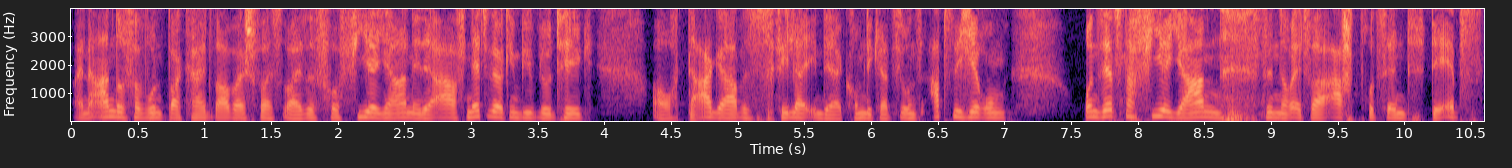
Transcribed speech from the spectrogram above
Eine andere Verwundbarkeit war beispielsweise vor vier Jahren in der AF Networking Bibliothek. Auch da gab es Fehler in der Kommunikationsabsicherung. Und selbst nach vier Jahren sind noch etwa acht Prozent der Apps,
